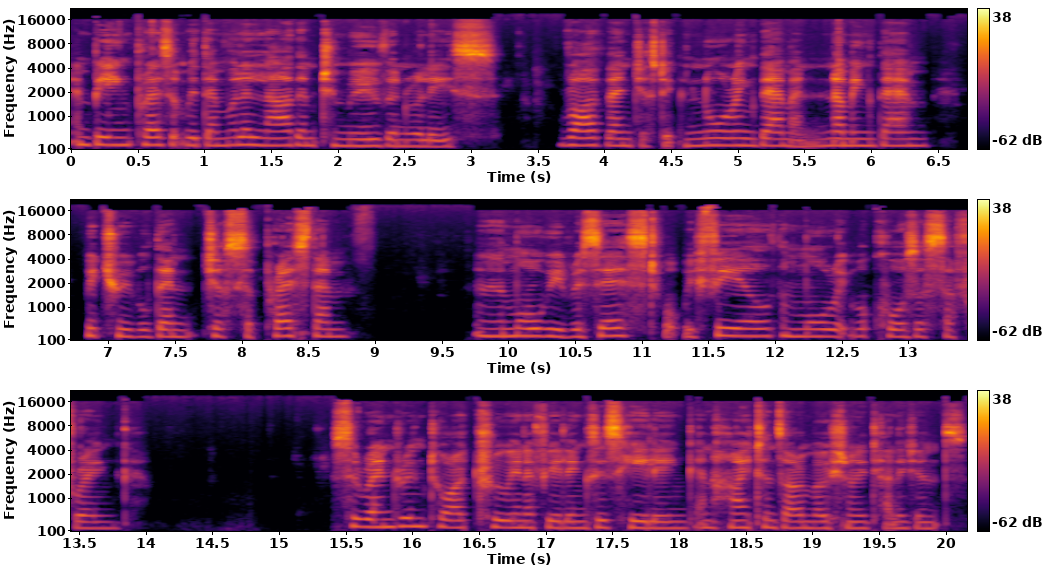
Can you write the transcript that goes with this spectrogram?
And being present with them will allow them to move and release rather than just ignoring them and numbing them, which we will then just suppress them. And the more we resist what we feel, the more it will cause us suffering. Surrendering to our true inner feelings is healing and heightens our emotional intelligence.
